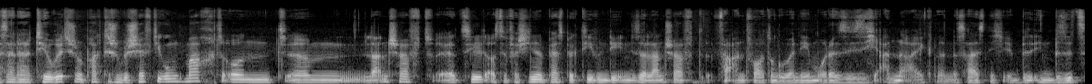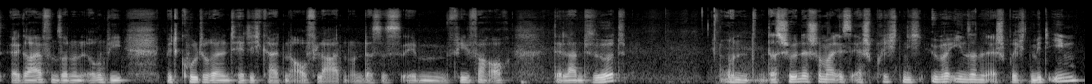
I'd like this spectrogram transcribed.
seiner theoretischen und praktischen Beschäftigung macht und ähm, Landschaft erzielt aus den verschiedenen Perspektiven, die in dieser Landschaft Verantwortung übernehmen oder sie sich aneignen. Das heißt nicht in Besitz ergreifen, sondern irgendwie mit kulturellen Tätigkeiten aufladen. Und das ist eben vielfach auch der Landwirt, und das Schöne schon mal ist, er spricht nicht über ihn, sondern er spricht mit ihm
